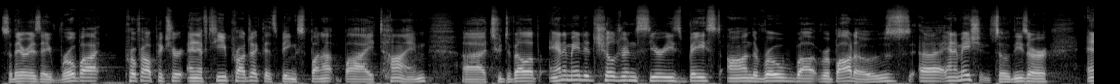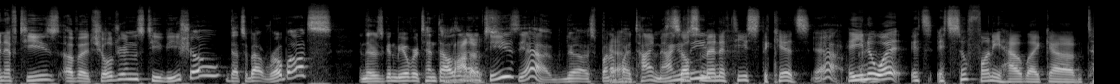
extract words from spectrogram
So there is a robot profile picture NFT project that's being spun up by Time uh, to develop animated children's series based on the robot Robotos uh, animation. So these are NFTs of a children's TV show that's about robots. And there's going to be over 10,000 NFTs. Yeah, uh, spun up by Time Magazine. Sell some NFTs to the kids. Yeah. Hey, you know what? It's it's so funny how like um, t-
